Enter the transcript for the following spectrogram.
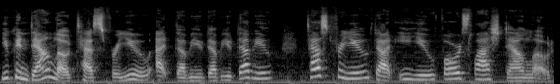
You can download Test for You at www.testforyou.eu forward slash download.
